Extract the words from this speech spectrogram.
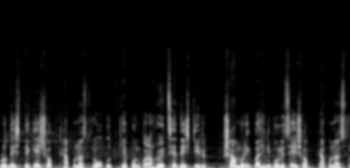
প্রদেশ থেকে এসব ক্ষেপণাস্ত্র উৎক্ষেপণ করা হয়েছে। দেশটির সামরিক বাহিনী বলেছে, এসব ক্ষেপণাস্ত্র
